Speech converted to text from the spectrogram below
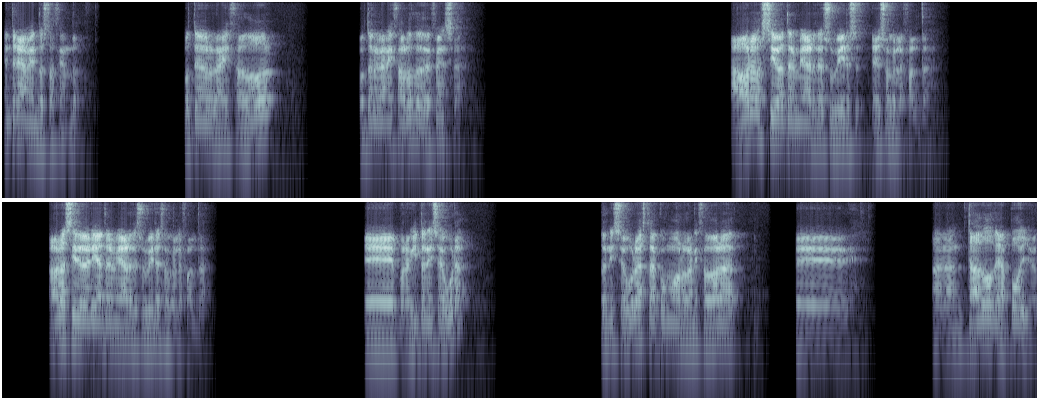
¿Qué entrenamiento está haciendo? Bote organizador. Bote organizador de defensa. Ahora sí va a terminar de subir eso que le falta. Ahora sí debería terminar de subir eso que le falta. Eh, por aquí Tony Segura. Tony Segura está como organizadora eh, adelantado de apoyo.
